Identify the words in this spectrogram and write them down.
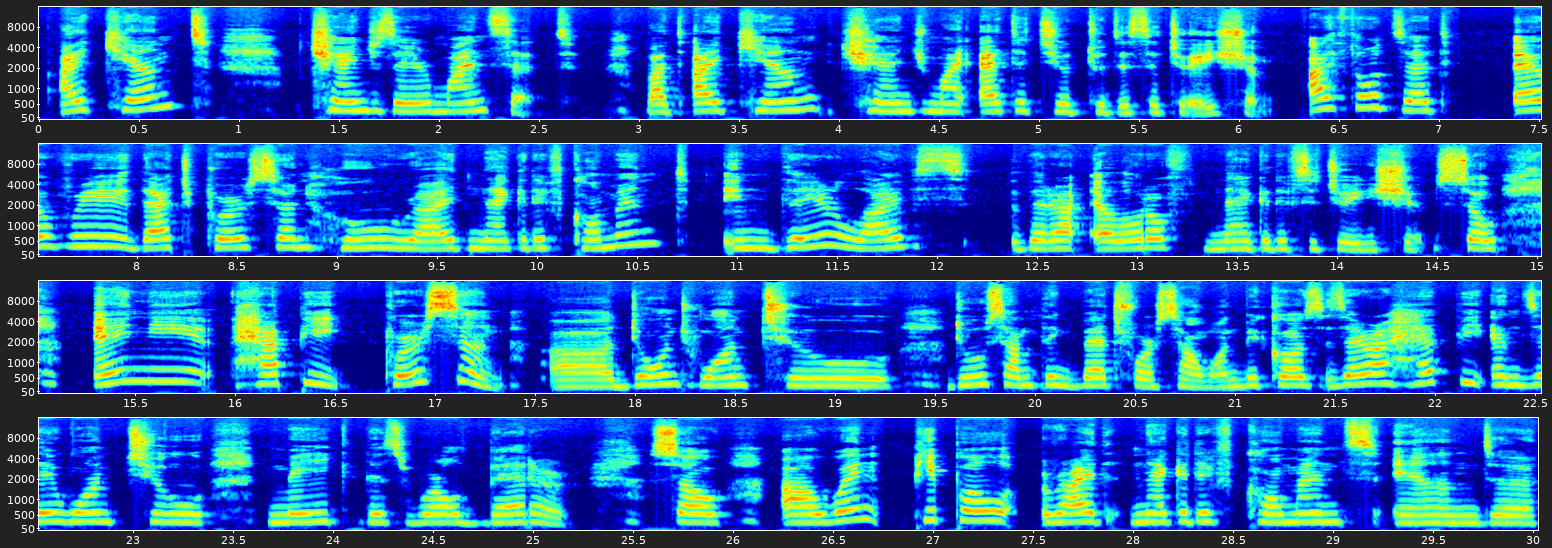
I can't change their mindset, but I can change my attitude to the situation. I thought that every that person who write negative comment in their lives there are a lot of negative situations so any happy person uh, don't want to do something bad for someone because they are happy and they want to make this world better. So uh, when people write negative comments and uh,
